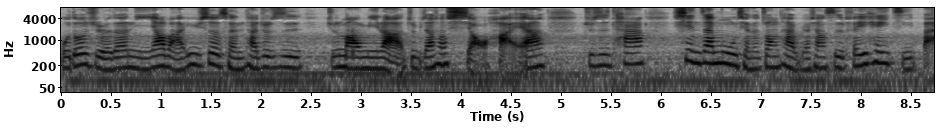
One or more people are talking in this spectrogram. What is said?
我都觉得你要把它预设成它就是就是猫咪啦，就比较像小孩啊，就是它现在目前的状态比较像是非黑即白。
